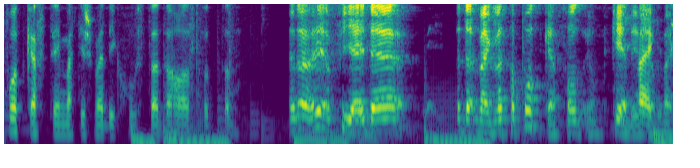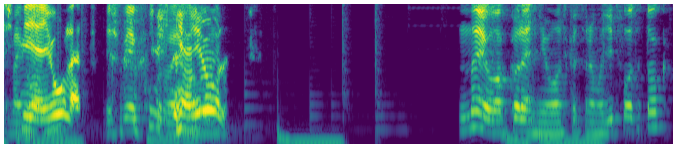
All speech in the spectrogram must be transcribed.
podcast témát is meddig húztad, de halasztottad. De, figyelj, de, de meg lett a podcast, kérdésem, Meg, meg, és meg milyen van. jó lett? És milyen kurva Milyen jó. jó lett? Na jó, akkor ennyi volt, köszönöm, hogy itt voltatok.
